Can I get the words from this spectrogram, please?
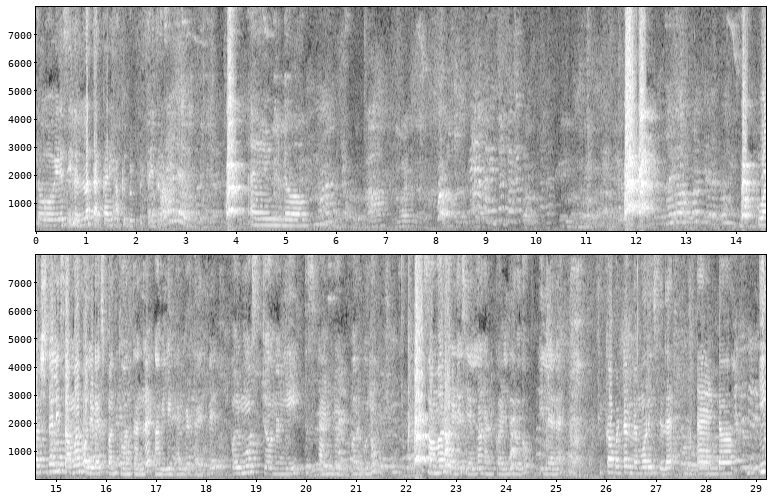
ಸೊ ಎಸ್ ಇಲ್ಲೆಲ್ಲ ತರಕಾರಿ ಹಾಕಿ ಬಿಟ್ಬಿಡ್ತಾ ಇದ್ರು. ಆ್ಯಂಡ್ ವರ್ಷದಲ್ಲಿ ಸಮ್ಮರ್ ಹಾಲಿಡೇಸ್ ಬಂತು ಅಂತಂದ್ರೆ ನಾವ್ ಇಲ್ಲಿಗೆ ಬಂದ್ಬಿಡ್ತಾ ಇದ್ವಿ. ಆಲ್ಮೋಸ್ಟ್ ನನ್ನ ಏಯ್ತ್ ಸ್ಟ್ಯಾಂಡರ್ಡ್ ವರ್ಗು ಸಮ್ಮರ್ ಹಾಲಿಡೇಸ್ ಎಲ್ಲ ನಾನು ಕಳೆದಿರೋದು ಇಲ್ಲೇನೆ. ಸಿಕ್ಕಾಪಟ್ಟೆ ಮೆಮೊರೀಸ್ ಇದೆ. ಆ್ಯಂಡ್ ಈಗ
